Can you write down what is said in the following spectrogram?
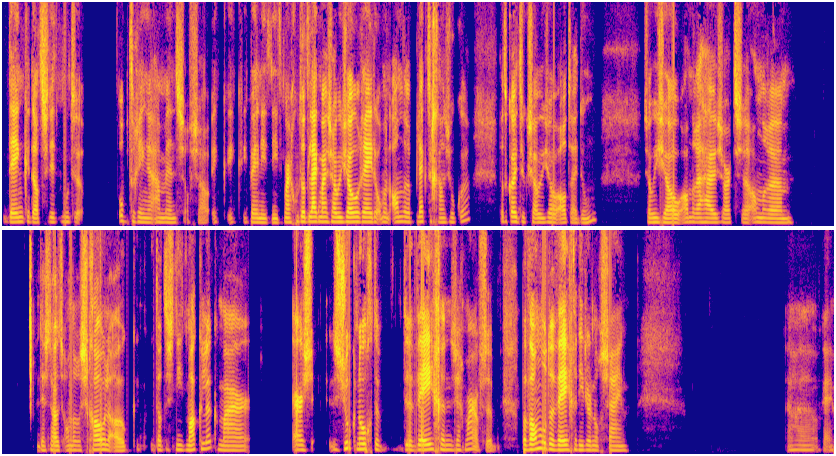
denken dat ze dit moeten opdringen aan mensen of zo. Ik, ik, ik weet het niet. Maar goed, dat lijkt mij sowieso een reden om een andere plek te gaan zoeken. Dat kan je natuurlijk sowieso altijd doen. Sowieso andere huisartsen, andere, desnoods andere scholen ook. Dat is niet makkelijk, maar er zoek nog de, de wegen, zeg maar, of de bewandelde wegen die er nog zijn. Uh, Oké.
